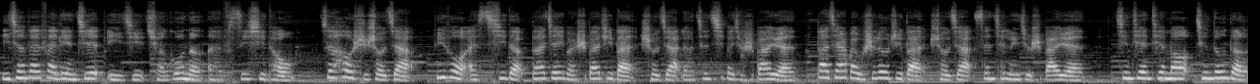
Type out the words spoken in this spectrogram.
一键 WiFi 链接以及全功能 NFC 系统。最后是售价，vivo S7 的八加一百十八 G 版售价两千七百九十八元，八加二百五十六 G 版售价三千零九十八元。今天天猫、京东等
